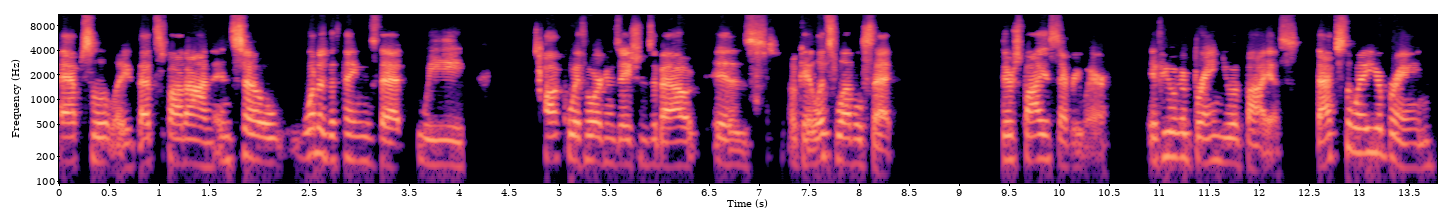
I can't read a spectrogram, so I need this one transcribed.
Absolutely. That's spot on. And so one of the things that we talk with organizations about is okay, let's level set. There's bias everywhere. If you have a brain, you have bias. That's the way your brain,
